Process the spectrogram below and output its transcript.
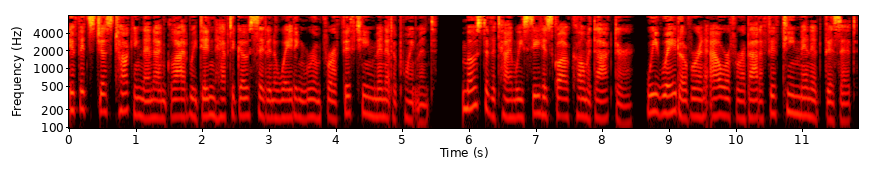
If it's just talking, then I'm glad we didn't have to go sit in a waiting room for a 15 minute appointment. Most of the time we see his glaucoma doctor, we wait over an hour for about a 15 minute visit.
